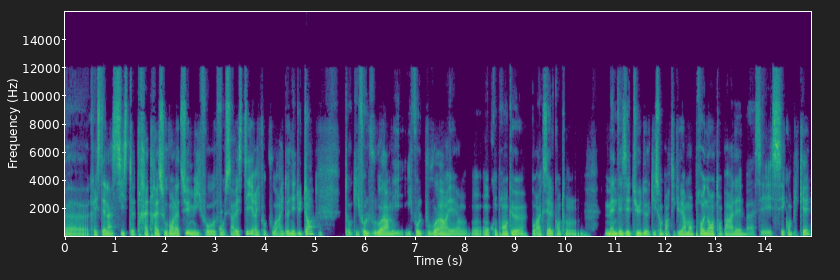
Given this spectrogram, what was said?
Euh, Christelle insiste très très souvent là-dessus, mais il faut, faut s'investir, il faut pouvoir y donner du temps. Mmh. Donc il faut le vouloir, mais il faut le pouvoir. Et on, on comprend que pour Axel, quand on mmh. mène des études qui sont particulièrement prenantes en parallèle, bah, c'est compliqué.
